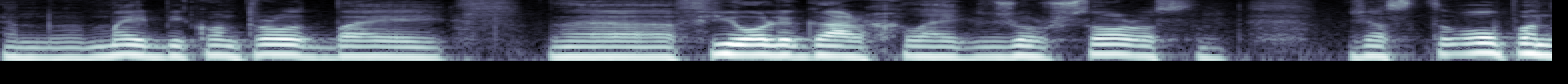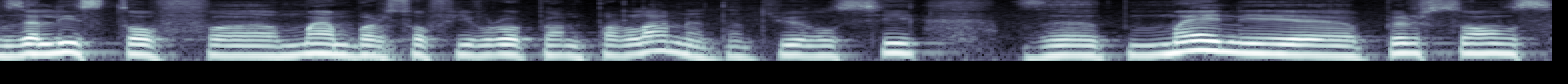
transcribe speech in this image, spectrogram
and maybe controlled by a uh, few oligarchs like George Soros. And just open the list of uh, members of European Parliament and you will see that many uh, persons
